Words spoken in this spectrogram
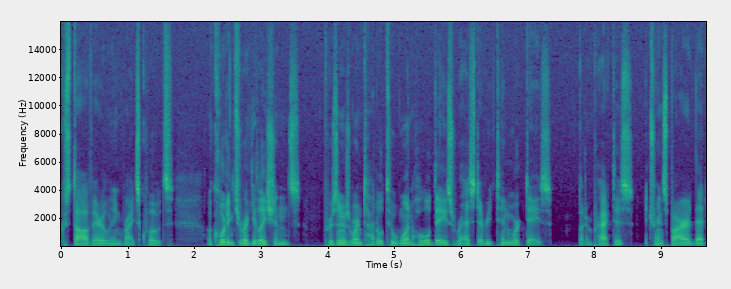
Gustav Herling writes quotes. According to regulations, prisoners were entitled to one whole day's rest every 10 work days. But in practice, it transpired that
